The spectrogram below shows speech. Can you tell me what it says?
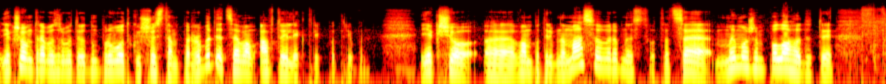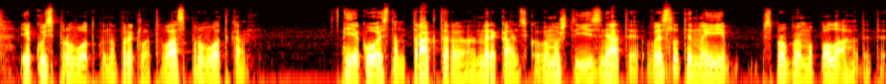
якщо вам треба зробити одну проводку і щось там переробити, це вам автоелектрик потрібен. Якщо е, вам потрібно масове виробництво, то це ми можемо полагодити якусь проводку. Наприклад, у вас проводка якогось там трактора американського, ви можете її зняти, вислати, ми її спробуємо полагодити.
